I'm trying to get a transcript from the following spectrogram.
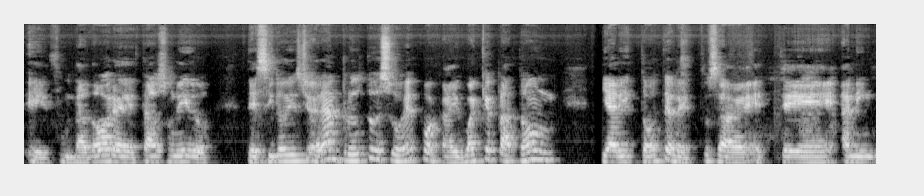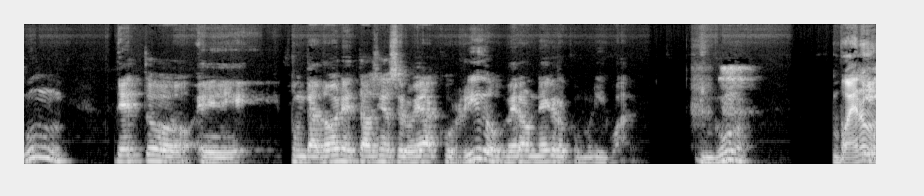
eh, fundadores de Estados Unidos del siglo XVIII eran producto de su época, igual que Platón y Aristóteles, tú sabes, este, a ningún de estos eh, fundadores de Estados Unidos se le hubiera ocurrido ver a un negro como un igual. Ninguno. Bueno.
